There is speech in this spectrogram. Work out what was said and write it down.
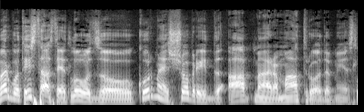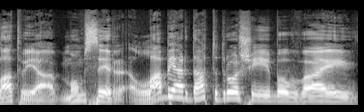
varbūt izstāstiet, lūdzu, kur mēs šobrīd apmēram atrodamies Latvijā. Mums ir labi ar datu drošību, vai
